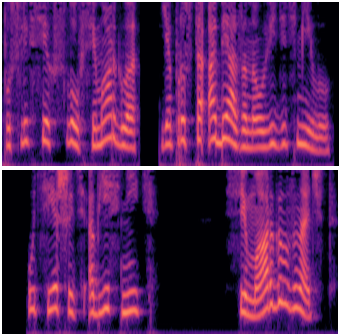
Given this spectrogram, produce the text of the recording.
После всех слов Семаргла я просто обязана увидеть Милу, утешить, объяснить. «Семаргл, значит?»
